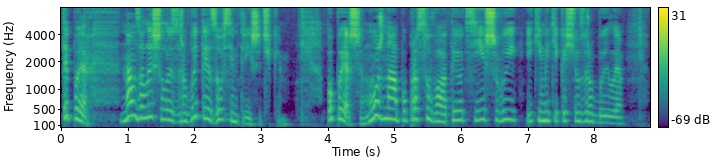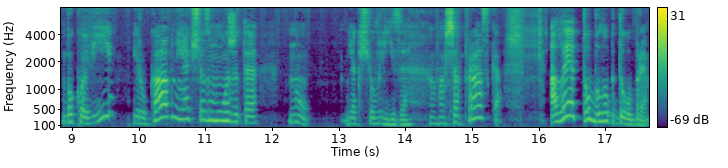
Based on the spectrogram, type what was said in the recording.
Тепер нам залишилось зробити зовсім трішечки. По-перше, можна попрасувати оці шви, які ми тільки що зробили, бокові і рукавні, якщо зможете. Ну, якщо влізе ваша праска. Але то було б добре.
